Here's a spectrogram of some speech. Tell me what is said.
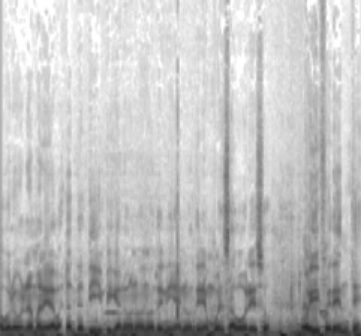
Bueno, de una manera bastante atípica, no, no, no, tenía, no tenía un buen sabor eso. Hoy diferente.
